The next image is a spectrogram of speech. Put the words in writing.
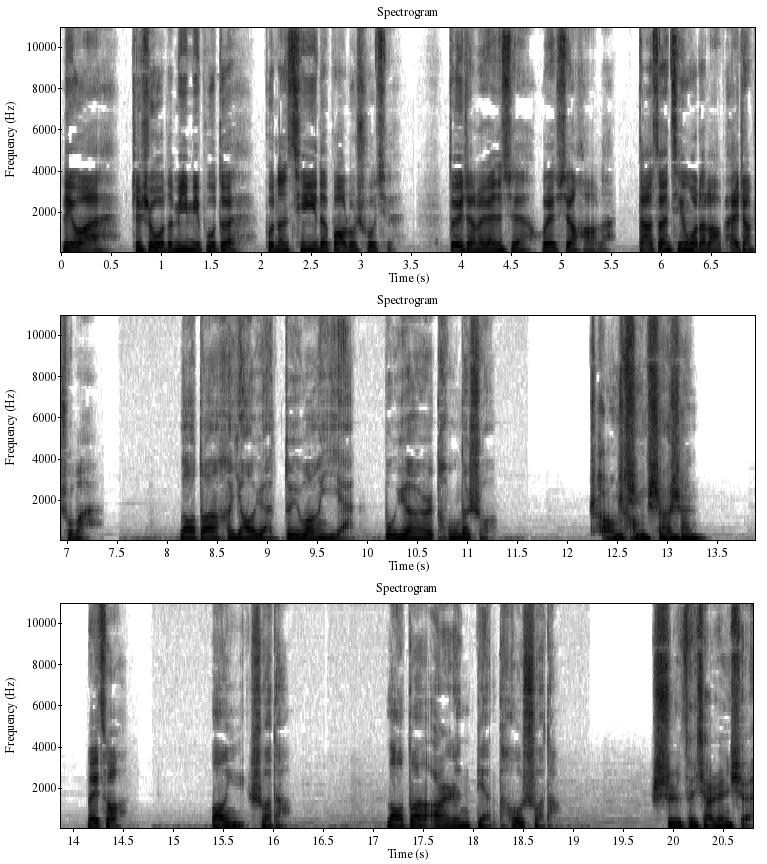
另外，这是我的秘密部队，不能轻易的暴露出去。队长的人选我也选好了，打算请我的老排长出马。老段和姚远对望一眼，不约而同的说：“长青山。”没错，王宇说道。老段二人点头说道。是最佳人选，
